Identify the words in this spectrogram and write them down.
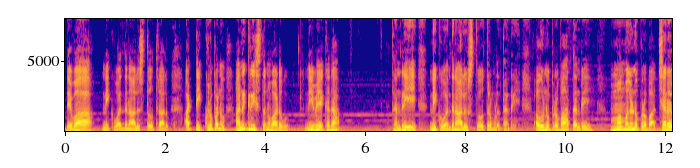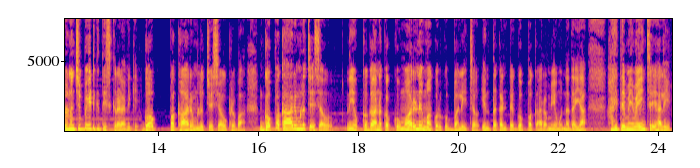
దేవా నీకు వందనాలు స్తోత్రాలు. అట్టి కృపను అనుగ్రహిస్తున్న వాడువు. నీవే కదా. తండ్రి నీకు వందనాలు స్తోత్రముడు తండ్రి. అవును ప్రభా తండ్రి మమ్మలను ప్రభా చెరల నుంచి బయటికి తీసుకురావడానికి గొప్ప కార్యములు చేశావు ప్రభా. గొప్ప కార్యములు చేశావు. నీ ఒక్కగానొక కుమారుని మా కొరకు బలి ఇచ్చావు ఇంతకంటే గొప్ప కారం ఏమున్నదయ్యా? అయితే మేమేం చేయాలి?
